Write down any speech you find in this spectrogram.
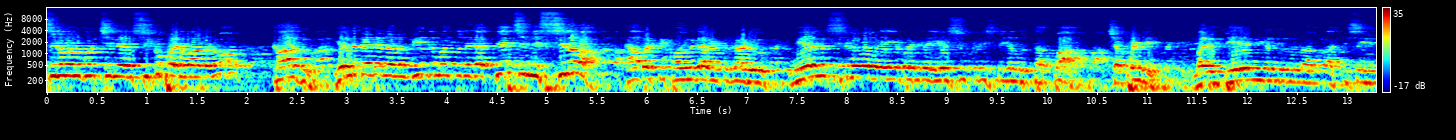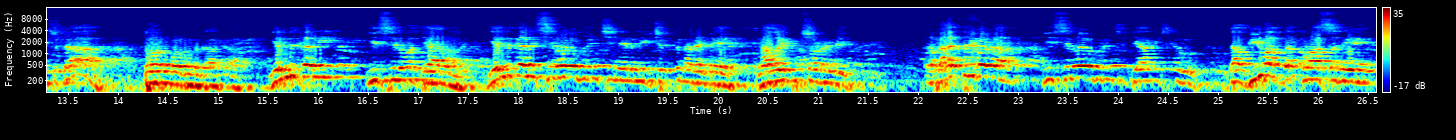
శిలువను గురించి నేను సిగ్గుపడేవాడును కాదు. ఎందుకంటే నన్ను నీతిమంతునిగా తీర్చింది శిలువ. కాబట్టి పౌరు గారు అంటున్నాడు నేను శిలువ వేయబడిన యేసు క్రీస్తు ఎందు తప్ప చెప్పండి. మరి దేని ఎందు నాకు అతిశయించుగా దూరమగును కాక ఎందుకని ఈ శిలువ త్యాగం ఎందుకని శిలువ గురించి నేను మీకు చెప్తున్నానంటే నా వైపు చూడండి. రాత్రి కూడా ఈ శిలువ గురించి ధ్యానిస్తూ the view of the cross అనే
